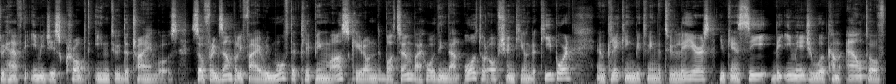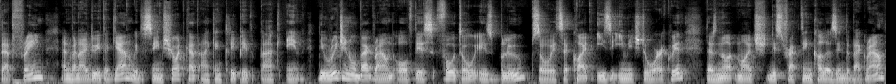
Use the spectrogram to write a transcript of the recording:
to have the images cropped into the triangles. So for example, if I remove the clipping mask here on the bottom by holding down Alt or Option key on the keyboard and clicking between the two layers, you can see the image will come out of that frame. And when I do it again with the same shortcut, I can clip it back in. The original background of this photo is blue, so it's a quite easy image to work with. There's not much distracting colors in the background.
